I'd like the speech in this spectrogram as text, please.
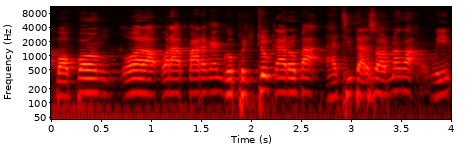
Apa-apa, ora ora pareng nganggo bedhug karo Pak Haji Darsono kok, Win.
